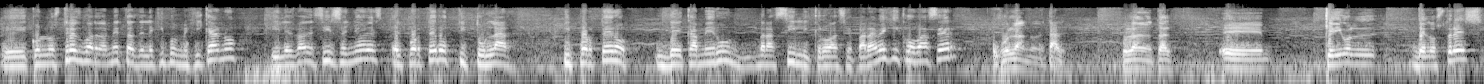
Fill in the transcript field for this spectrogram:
eh, con los tres guardametas del equipo mexicano y les va a decir, señores, el portero titular y portero de Camerún, Brasil y Croacia para México va a ser Fulano de tal. Fulano de tal. Eh, que digo, de los tres,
